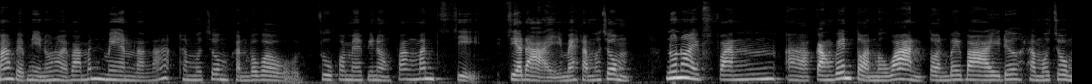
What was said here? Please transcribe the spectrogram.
มากแบบนี้หนูหน่อยว่ามันแมนละละท่านผู้ชมคันเบาๆสู่พ่อแม่พี่น้องฟังมันสิเสียดายไหมท่านผู้ชมหนูหน่อยฟันอ่ากลางเว้นตอนเมื่อวานตอนบ่ายๆเด้อท่านผู้ชม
